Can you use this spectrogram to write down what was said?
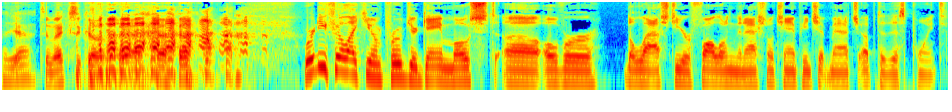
Yeah, to Mexico. Where do you feel like you improved your game most uh, over the last year following the national championship match up to this point?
